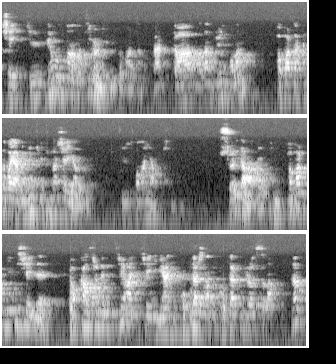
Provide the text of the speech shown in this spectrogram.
şey, şimdi ne olduğunu anlatayım önce bir Papart'ın. Ben daha zaten dün falan Papart hakkında bayağı bildiğim Twitter'dan şey yazdım. Tweet falan yapmıştım. Şöyle abi, şimdi Papart dediğimiz şeyle pop culture dediğimiz şey aynı şey değil. Yani popüler sanatın, popüler kültür arası da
